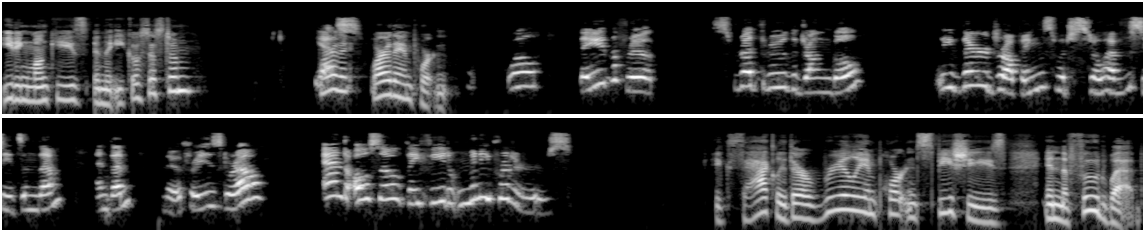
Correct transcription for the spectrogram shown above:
eating monkeys in the ecosystem? Why are they Yes. Why are they important? Well, they eat the fruit, spread through the jungle, leave their droppings, which still have the seeds in them, and then new trees grow. And also, they feed many predators. Exactly. They're a really important species in the food web.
